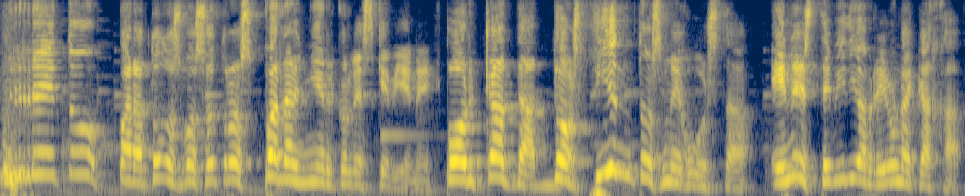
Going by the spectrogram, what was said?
Reto para todos vosotros para el miércoles que viene. Por cada 200 me gusta En este vídeo abriré una caja.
